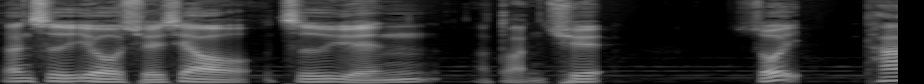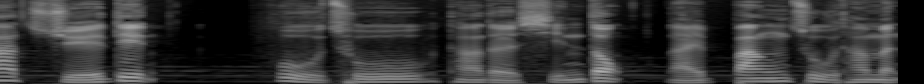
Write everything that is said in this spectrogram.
但是又学校资源啊短缺，所以他决定付出他的行动来帮助他们。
